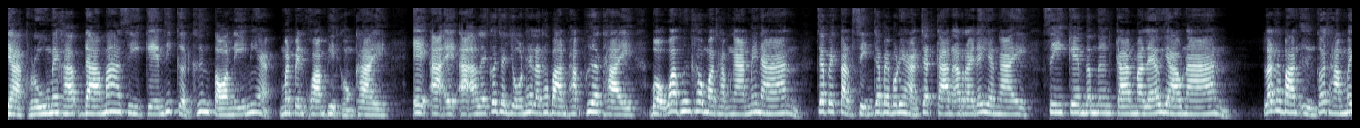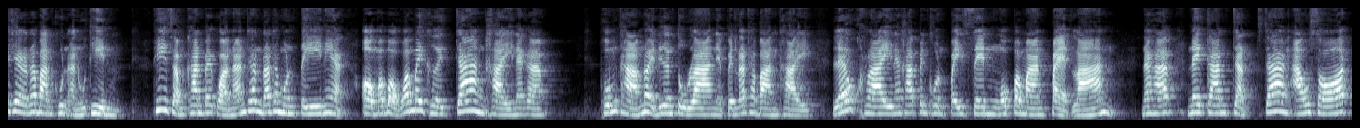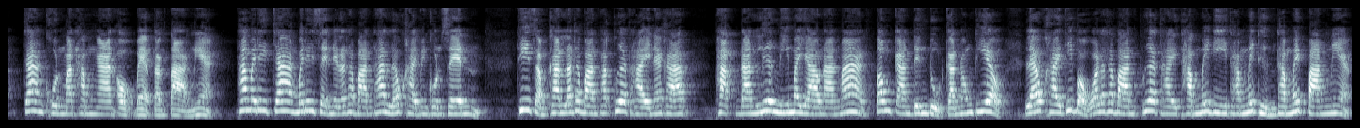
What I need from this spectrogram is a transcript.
อยากรู้ไหมครับดราม่าซีเกมที่เกิดขึ้นตอนนี้เนี่ย มันเป็นความผิดของใครเออาเออาอะไรก็จะโยนให้รัฐบาลพักเพื่อไทย บอกว่าเพิ่งเข้ามาทำงานไม่นาน จะไปตัดสินจะไปบริหารจัดการอะไรได้ยังไงซีเกมดำเนินการมาแล้วยาวนาน รัฐบาลอื่นก็ทำไม่ใช่รัฐบาลคุณอนุทิน ที่สำคัญไปกว่านั้นท่านรัฐมนตรีเนี่ยออกมาบอกว่าไม่เคยจ้างใครนะครับ ผมถามหน่อยเดือนตุลาเนี่ยเป็นรัฐบาลใคร แล้วใครนะครับเป็นคนไปเซ็นงบประมาณ 8 ล้านนะครับ ในการจัดจ้างเอาซอร์สจ้างคนมาทำงานออกแบบต่างๆ เนี่ย ถ้าไม่ได้จ้างไม่ได้เซ็นในรัฐบาลท่านแล้วใครเป็นคนเซ็น ที่สำคัญรัฐบาลพักเพื่อไทยนะครับผลักดันเรื่องนี้มายาวนานมาก ต้องการดึงดูดการท่องเที่ยว แล้วใครที่บอกว่ารัฐบาลเพื่อไทยทำไม่ดีทำไม่ถึงทำไม่ปังเนี่ย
